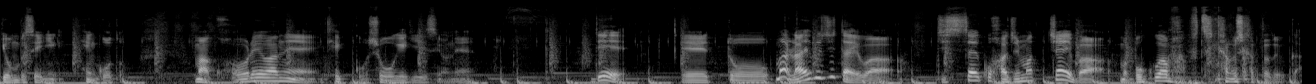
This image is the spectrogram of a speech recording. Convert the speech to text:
ー、4部制に変更と。まあこれはね結構衝撃ですよね。でえっ、とまあライブ自体は実際こう始まっちゃえば、まあ、僕はまあ普通に楽しかったというか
